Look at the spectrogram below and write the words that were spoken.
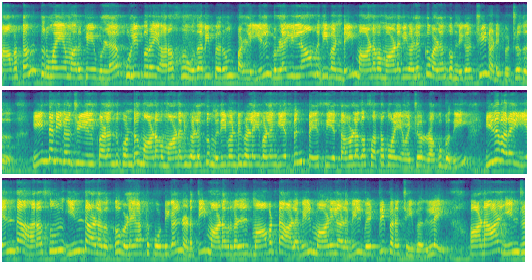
மாவட்டம் திருமயம் அருகே உள்ள குளிப்புறை அரசு உதவி பெறும் பள்ளியில் விலையில்லா மிதிவண்டி மாணவ மாணவிகளுக்கு வழங்கும் நிகழ்ச்சி நடைபெற்றது. இந்த நிகழ்ச்சியில் கலந்து கொண்டு மாணவ மாணவிகளுக்கு மிதிவண்டிகளை வழங்கிய பின் பேசிய தமிழக சட்டத்துறை அமைச்சர் ரகுபதி இதுவரை எந்த அரசும் இந்த அளவுக்கு விளையாட்டுப் போட்டிகள் நடத்தி மாணவர்கள் மாவட்ட அளவில் மாநில அளவில் வெற்றி பெறச் செய்வதில்லை. ஆனால் இன்று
